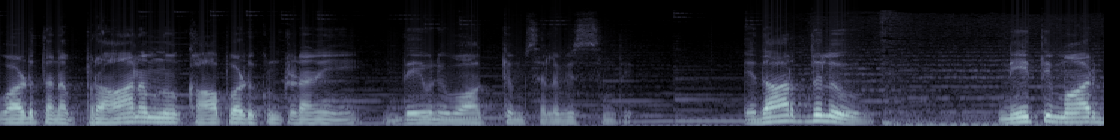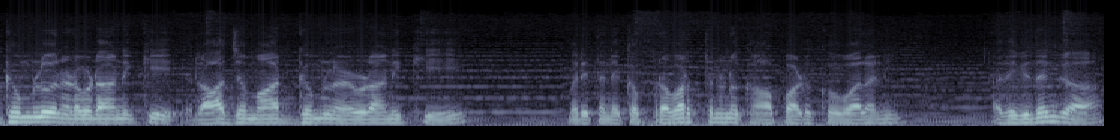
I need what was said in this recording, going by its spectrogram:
వాడు తన ప్రాణంను కాపాడుకుంటాడని దేవుని వాక్యం సెలవిస్తుంది. యథార్థులు నీతి మార్గంలో నడవడానికి రాజమార్గంలో నడవడానికి మరి తన యొక్క ప్రవర్తనను కాపాడుకోవాలని అదేవిధంగా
